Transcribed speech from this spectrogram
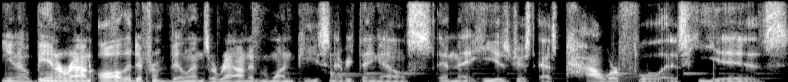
you know, being around all the different villains around in One Piece and everything else, and that he is just as powerful as he is.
